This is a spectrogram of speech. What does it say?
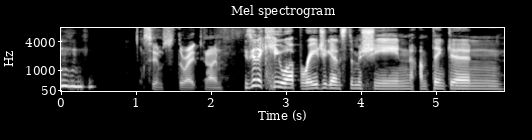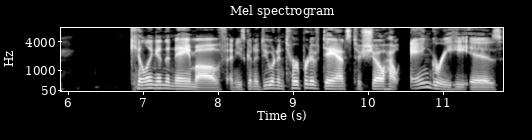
Seems the right time. He's going to queue up Rage Against the Machine. I'm thinking killing in the name of, and he's going to do an interpretive dance to show how angry he is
